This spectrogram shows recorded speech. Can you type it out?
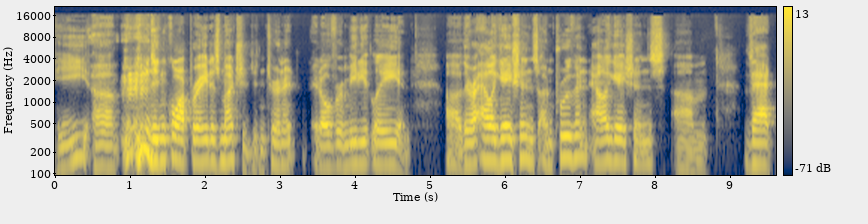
he uh, didn't cooperate as much. He didn't turn it, it over immediately. And uh, there are allegations, unproven allegations, um, that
